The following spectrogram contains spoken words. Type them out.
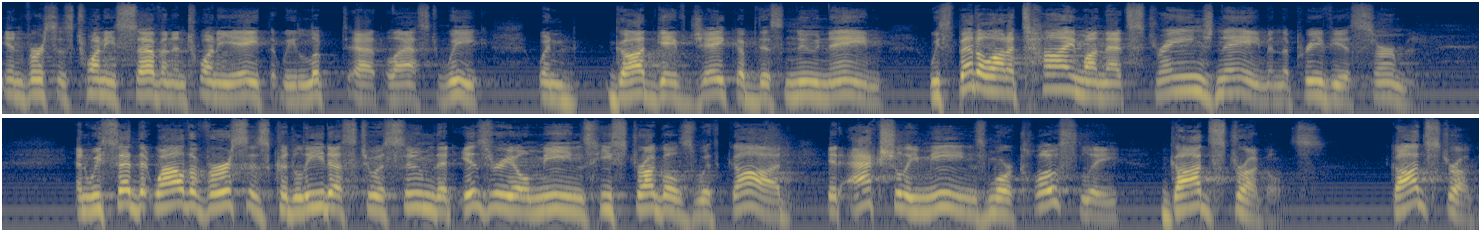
in verses 27 and 28 that we looked at last week, when God gave Jacob this new name, we spent a lot of time on that strange name in the previous sermon. And we said that while the verses could lead us to assume that Israel means he struggles with God, it actually means more closely God struggles. God struggles.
